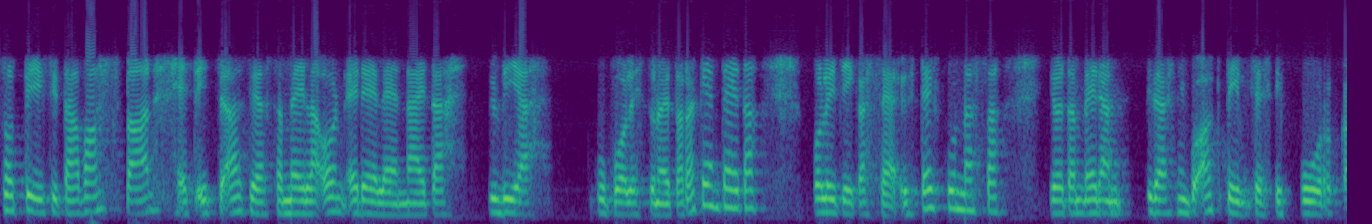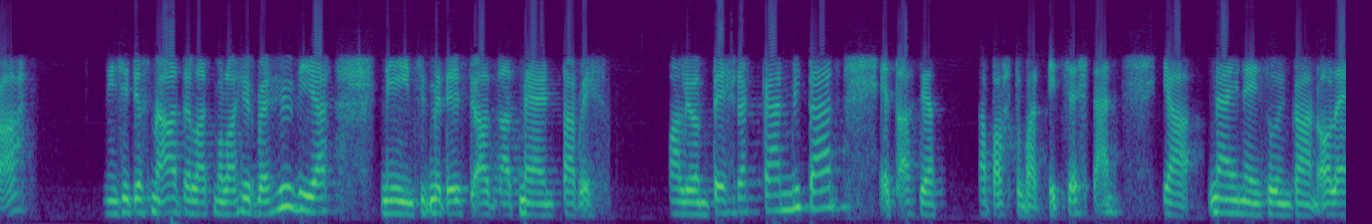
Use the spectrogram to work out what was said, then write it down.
sotii sitä vastaan, että itse asiassa meillä on edelleen näitä hyviä sukupuolistuneita rakenteita politiikassa ja yhteiskunnassa, joita meidän pitäisi niin kuin aktiivisesti purkaa. Niin sitten jos me ajatellaan, että me ollaan hirveän hyviä, niin sitten me tietysti ajatellaan, että meidän ei tarvitse paljon tehdäkään mitään, että asiat tapahtuvat itsestään. Ja näin ei suinkaan ole.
